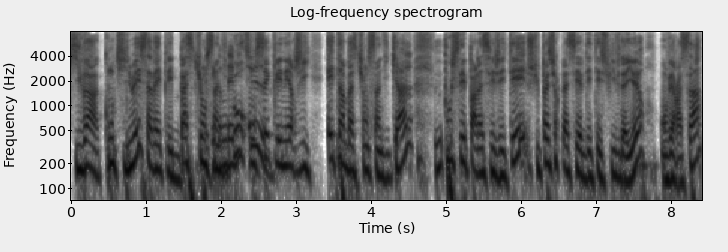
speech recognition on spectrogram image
qui va continuer. Ça va être les bastions syndicaux. On sait que l'énergie est un bastion syndical poussé par la CGT. Je suis pas sûr que la CFDT suive d'ailleurs. On verra ça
